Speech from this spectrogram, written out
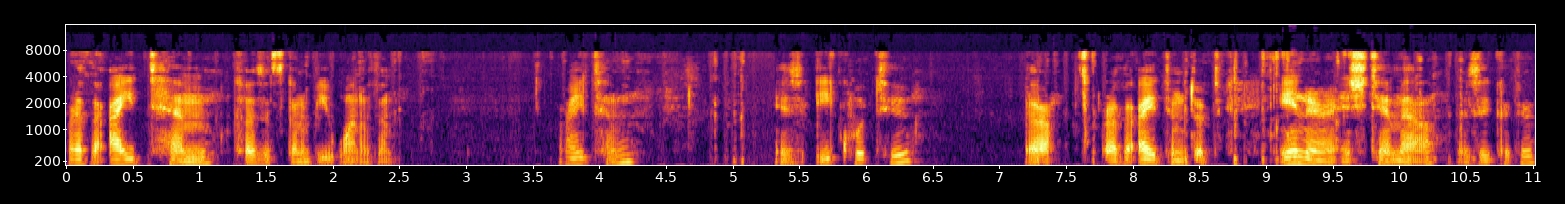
rather item, because it's going to be one of them. Item is equal to, uh, rather item dot inner HTML is equal to.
